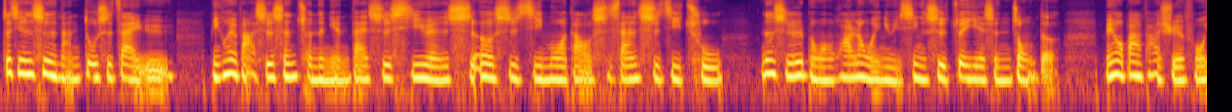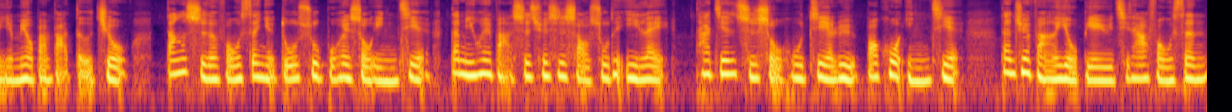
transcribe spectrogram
这件事的难度是在于。明慧法师生存的年代是西元十二世纪末到十三世纪初，那时日本文化认为女性是罪业深重的，没有办法学佛，也没有办法得救。当时的佛僧也多数不会守淫戒，但明慧法师却是少数的异类。他坚持守护戒律，包括淫戒，但却反而有别于其他佛僧。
